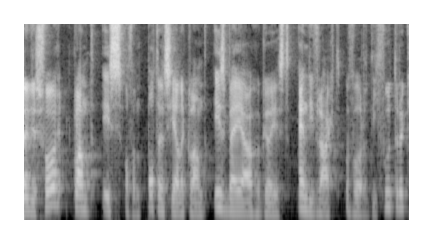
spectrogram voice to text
je dus voor, klant is, of een potentiële klant is bij jou geweest en die vraagt voor die foodtruck.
